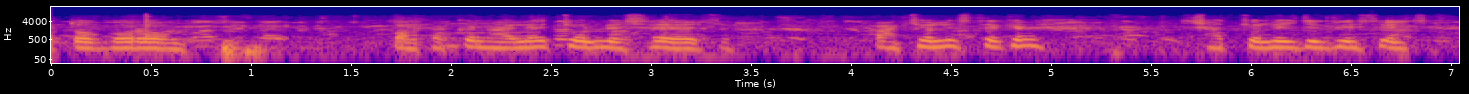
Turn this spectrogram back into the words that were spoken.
এত গরম। কমপক্ষে নাহলে চল্লিশ পাঁচচল্লিশ থেকে সাতচল্লিশ ডিগ্রি সেলসিয়াস।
